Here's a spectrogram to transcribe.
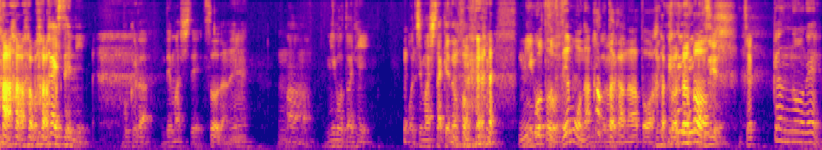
まあ1回戦に僕ら出まして。そうだね。うん。まあ見事に落ちましたけど 見事でもなかったかなとは。若干のね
